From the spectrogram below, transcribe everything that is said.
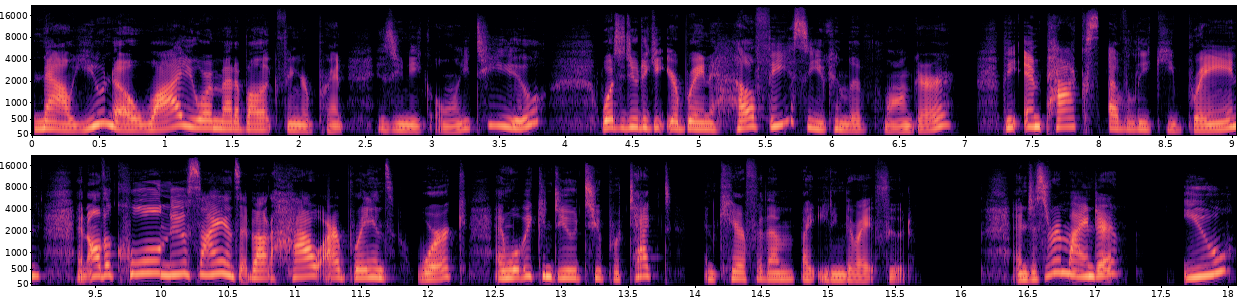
Now you know why your metabolic fingerprint is unique only to you, what to do to get your brain healthy so you can live longer, the impacts of leaky brain, and all the cool new science about how our brains work and what we can do to protect and care for them by eating the right food. And just a reminder you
